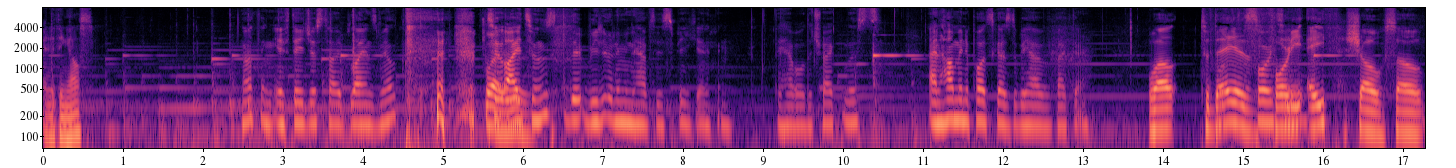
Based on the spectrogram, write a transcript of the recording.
anything else. Nothing. If they just type Lion's Milk to iTunes, they, we don't even have to speak anything. They have all the track lists. And how many podcasts do we have back there? Well, today is 14. 48th show, so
